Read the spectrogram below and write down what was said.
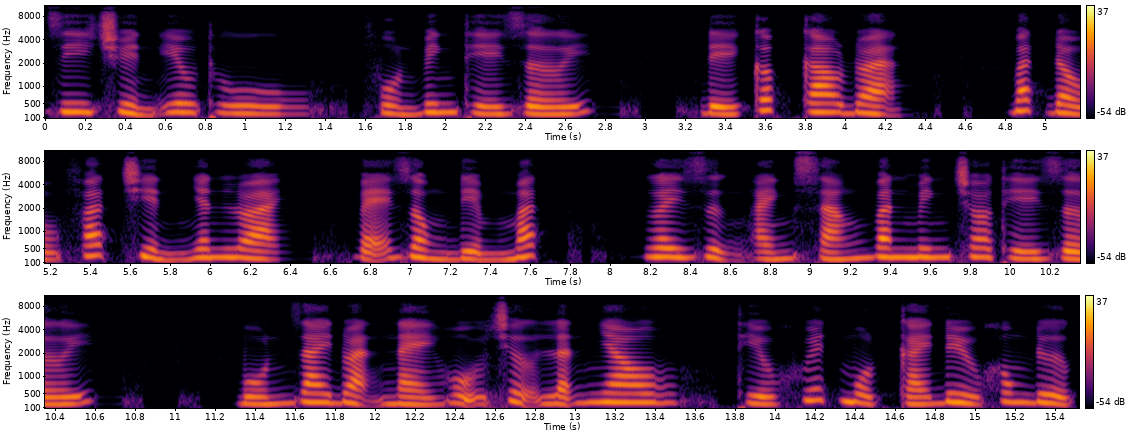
di chuyển yêu thù, phồn vinh thế giới. Đế cấp cao đoạn, bắt đầu phát triển nhân loại, vẽ rồng điểm mắt, gây dựng ánh sáng văn minh cho thế giới. Bốn giai đoạn này hỗ trợ lẫn nhau, thiếu khuyết một cái đều không được.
